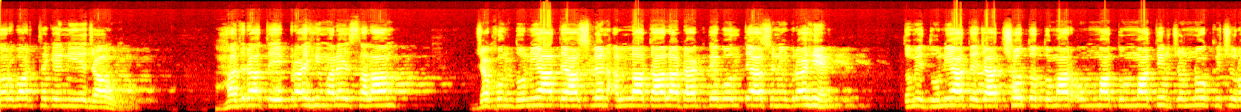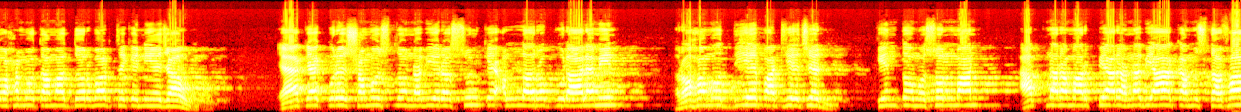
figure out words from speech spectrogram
দরবার থেকে নিয়ে যাও। হজরত ইব্রাহিম আলাই সালাম যখন দুনিয়াতে আসলেন, আল্লাহ তাআলা ডাক দিয়ে বলতে আসেন, ইব্রাহিম, তুমি দুনিয়াতে যাচ্ছ তো তোমার উম্মাত উম্মাতির জন্য কিছু রহমত আমার দরবার থেকে নিয়ে যাও। এক এক করে সমস্ত নবী রসুলকে আল্লাহ রব্বুল আলমিন রহমত দিয়ে পাঠিয়েছেন। কিন্তু মুসলমান, আপনার আমার পেয়ারা নবী আকা মুস্তাফা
